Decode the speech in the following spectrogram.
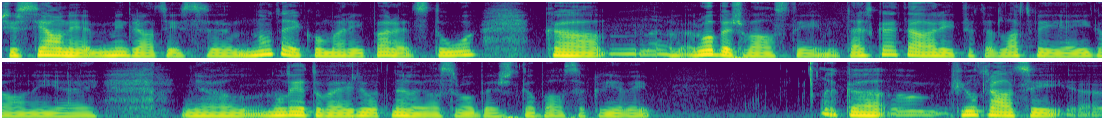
šis jaunie migrācijas um, noteikumi arī paredz to, ka mm, robežu valstīm, tā skaitā arī tad, tad Latvijai, Igaunijai, jā, nu, Lietuvai ir ļoti neliels robežas gabals ar Krieviju, ka um, filtrācija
